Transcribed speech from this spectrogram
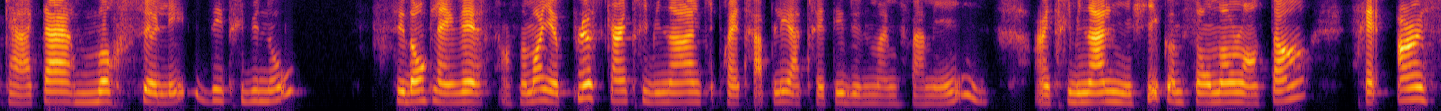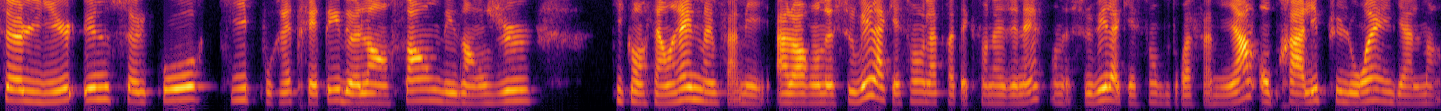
caractère morcelé des tribunaux. C'est donc l'inverse. En ce moment, il y a plus qu'un tribunal qui pourrait être appelé à traiter d'une même famille. Un tribunal unifié, comme son nom l'entend, serait un seul lieu, une seule cour qui pourrait traiter de l'ensemble des enjeux qui concerneraient une même famille. Alors, on a soulevé la question de la protection de la jeunesse, on a soulevé la question du droit familial, on pourrait aller plus loin également.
